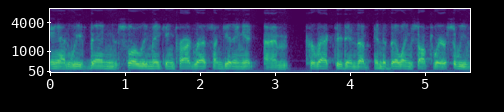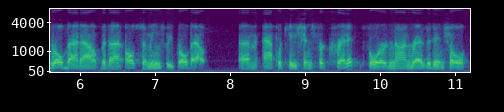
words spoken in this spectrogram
and we've been slowly making progress on getting it um, corrected in the in the billing software. So we've rolled that out, but that also means we've rolled out um, applications for credit for non-residential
